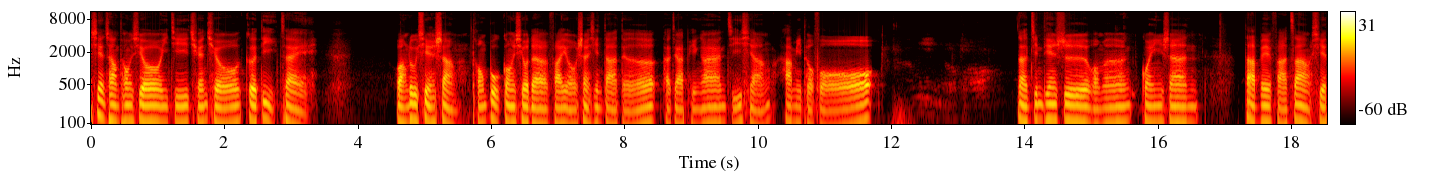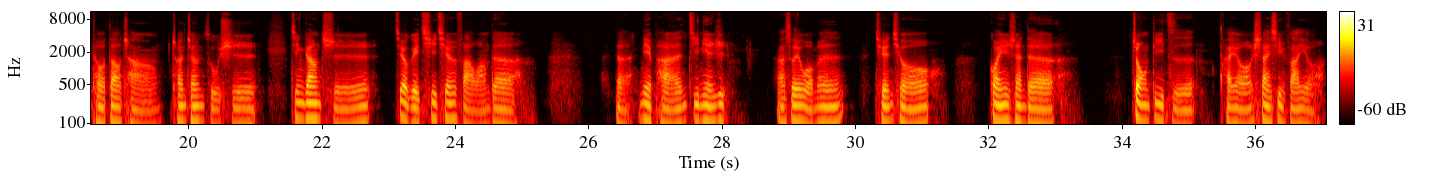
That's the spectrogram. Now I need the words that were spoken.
现场同修以及全球各地在网络线上同步共修的法友善心大德，大家平安吉祥，阿弥陀佛。那今天是我们观音山大悲法藏协同道场传承祖师金刚持教给七千法王的呃涅槃纪念日。啊，所以我们全球观音山的众弟子，还有善信法友，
